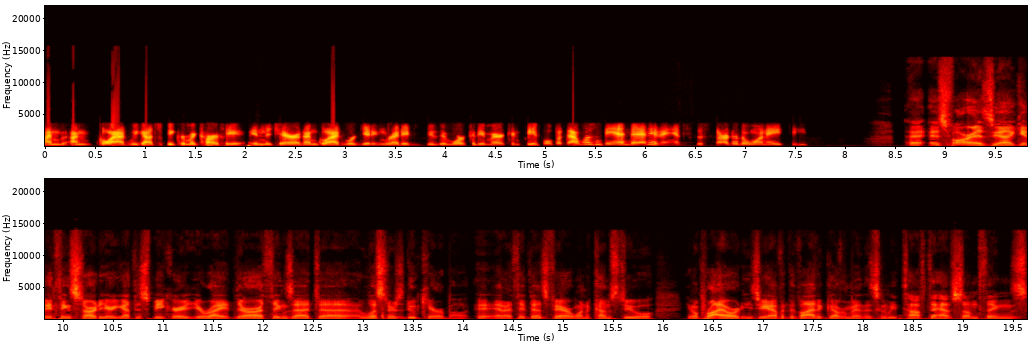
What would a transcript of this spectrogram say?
I'm I'm glad we got Speaker McCarthy in the chair, and I'm glad we're getting ready to do the work of the American people. But that wasn't the end of anything. It's the start of the 118. As far as uh, getting things started here, you got the speaker. You're right. There are things that uh, listeners do care about, and I think that's fair when it comes to you know priorities. You have a divided government. It's going to be tough to have some things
